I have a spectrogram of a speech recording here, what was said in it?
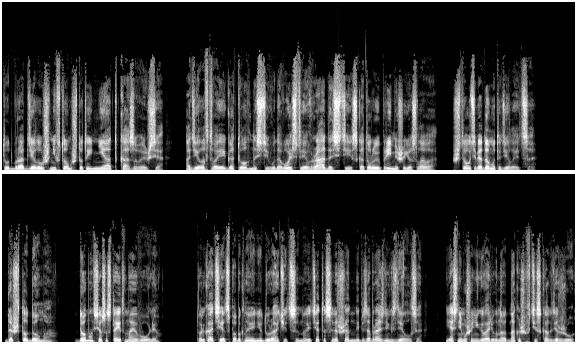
«Тут, брат, дело уж не в том, что ты не отказываешься, — а дело в твоей готовности, в удовольствии, в радости, с которой примешь ее слова. Что у тебя дома-то делается? Да что дома? Дома все состоит в моей воле. Только отец по обыкновению дурачится, но ведь это совершенный безобразник сделался. Я с ним уж и не говорю, но однако ж в тисках держу.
